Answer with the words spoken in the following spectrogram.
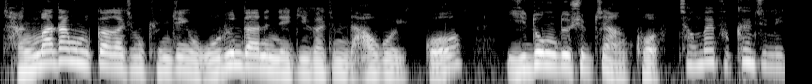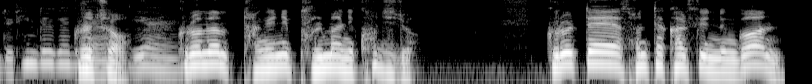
장마당 물가가 지금 굉장히 오른다는 얘기가 지금 나오고 있고 이동도 쉽지 않고 정말 북한 주민들 힘들겠네요. 그렇죠. 예. 그러면 당연히 불만이 커지죠. 그럴 때 선택할 수 있는 건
